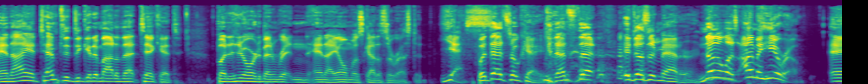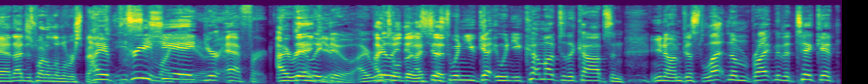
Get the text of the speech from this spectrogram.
and I attempted to get him out of that ticket, but it had already been written and I almost got us arrested. Yes, But that's okay. That's that. It doesn't matter. Nonetheless, I'm a hero. And I just want a little respect. I seem like appreciate your effort. I really you. do. I I really told do. the- I it's just when you get when you come up to the cops and you know I'm just letting them write me the ticket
